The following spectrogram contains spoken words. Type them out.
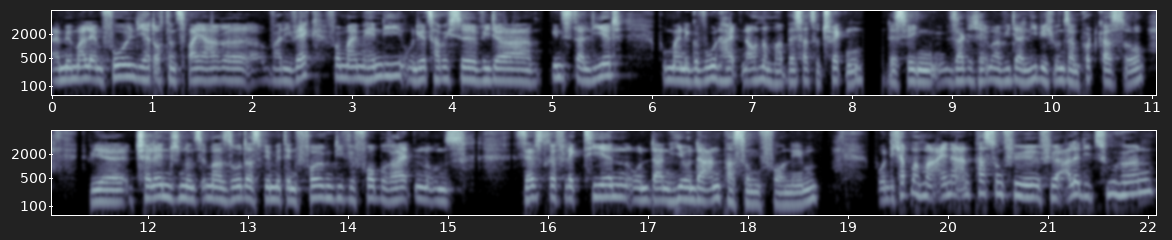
Äh, mir mal empfohlen, die hat auch dann zwei Jahre, war die weg von meinem Handy und jetzt habe ich sie wieder installiert, um meine Gewohnheiten auch nochmal besser zu tracken. Deswegen sage ich ja immer wieder, liebe ich unseren Podcast so. Wir challengen uns immer so, dass wir mit den Folgen, die wir vorbereiten, uns selbst reflektieren und dann hier und da Anpassungen vornehmen. Und ich habe noch mal eine Anpassung für für alle, die zuhören.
